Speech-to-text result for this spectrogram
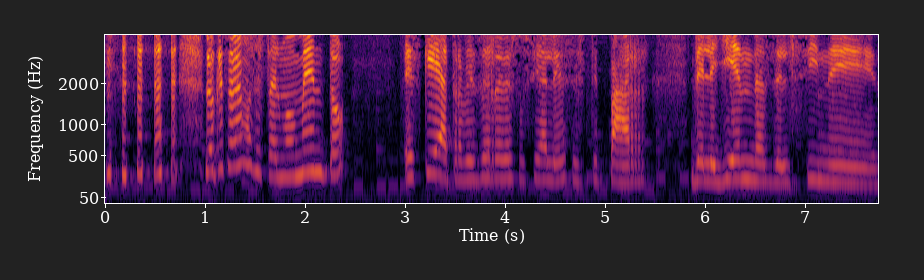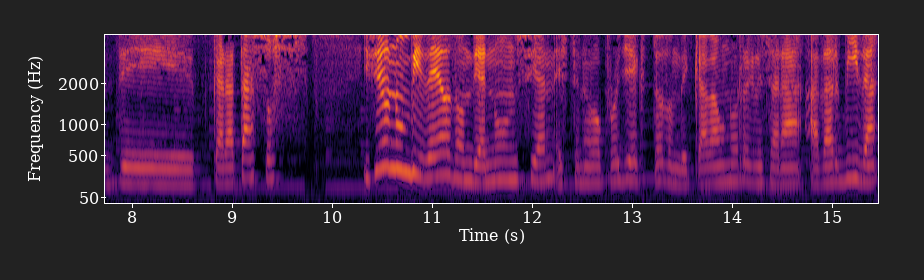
Lo que sabemos hasta el momento es que a través de redes sociales este par de leyendas del cine de caratazos hicieron un video donde anuncian este nuevo proyecto donde cada uno regresará a dar vida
